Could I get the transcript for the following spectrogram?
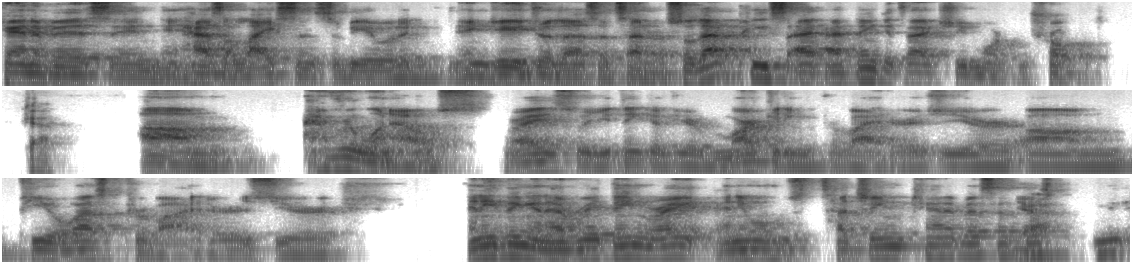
cannabis and it has a license to be able to engage with us, et cetera. So that piece, I, I think it's actually more controlled. Okay. Um, everyone else, right? So you think of your marketing providers, your um, POS providers, your anything and everything, right? Anyone who's touching cannabis at yeah. this point,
